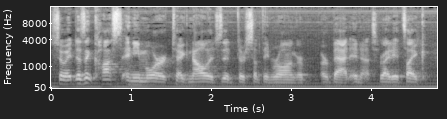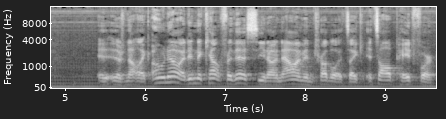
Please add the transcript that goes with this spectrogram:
So it doesn't cost any more to acknowledge that there's something wrong or, or bad in us, right? It's like, it, there's not like, oh no, I didn't account for this, you know, now I'm in trouble. It's like, it's all paid for.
